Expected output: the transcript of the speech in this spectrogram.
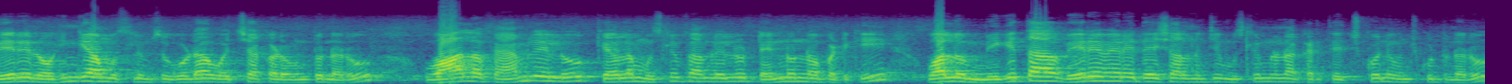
వేరే రోహింగ్యా ముస్లిమ్స్ కూడా వచ్చి అక్కడ ఉంటున్నారు. వాళ్ళ ఫ్యామిలీలు కేవలం ముస్లిం ఫ్యామిలీలు టెన్ ఉన్నప్పటికీ వాళ్ళు మిగతా వేరే వేరే దేశాల నుంచి ముస్లింలను అక్కడ తెచ్చుకొని ఉంచుకుంటున్నారు.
